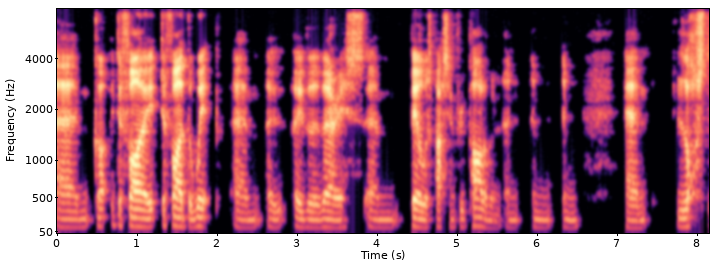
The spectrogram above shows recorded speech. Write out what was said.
um, got defied defied the whip um, over various um, bills passing through Parliament and and and um, lost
